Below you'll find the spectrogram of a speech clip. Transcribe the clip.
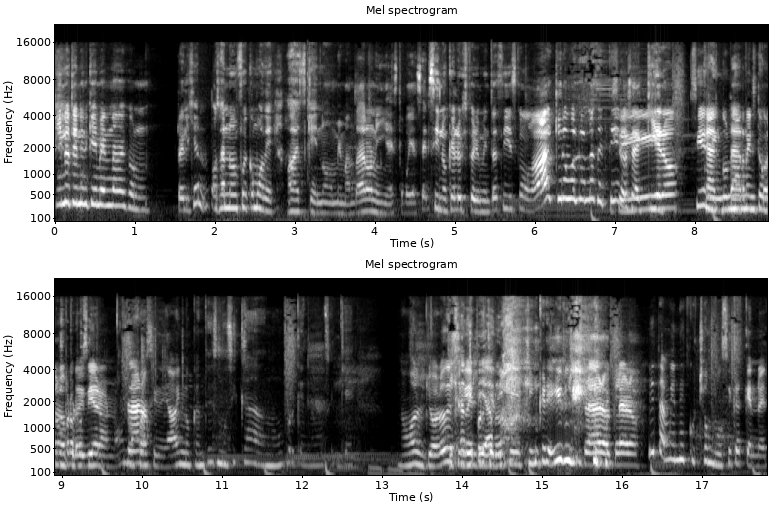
Y no tiene que ver nada con religión. O sea, no fue como de, ah, es que no, me mandaron y esto voy a hacer, sino que lo experimentas y es como, ay, quiero volverlo a sentir. O sea, quiero. Sí, en algún momento me lo prohibieron, ¿no? Claro. No así de, ay, no cantes música, no, porque no qué. No, yo lo decidí porque dije, qué increíble. Claro, claro. y también escucho música que no es,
